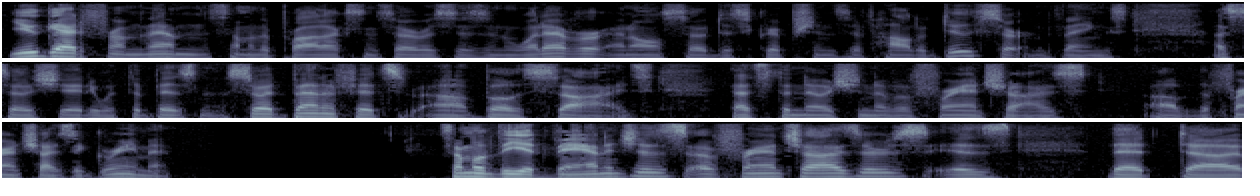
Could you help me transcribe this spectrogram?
You get from them some of the products and services and whatever, and also descriptions of how to do certain things associated with the business. So it benefits uh, both sides. That's the notion of a franchise, of the franchise agreement. Some of the advantages of franchisers is that uh,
